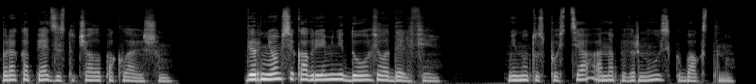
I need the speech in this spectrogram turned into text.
Брэк опять застучала по клавишам. Вернемся ко времени до Филадельфии». Минуту спустя она повернулась к Бакстону.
